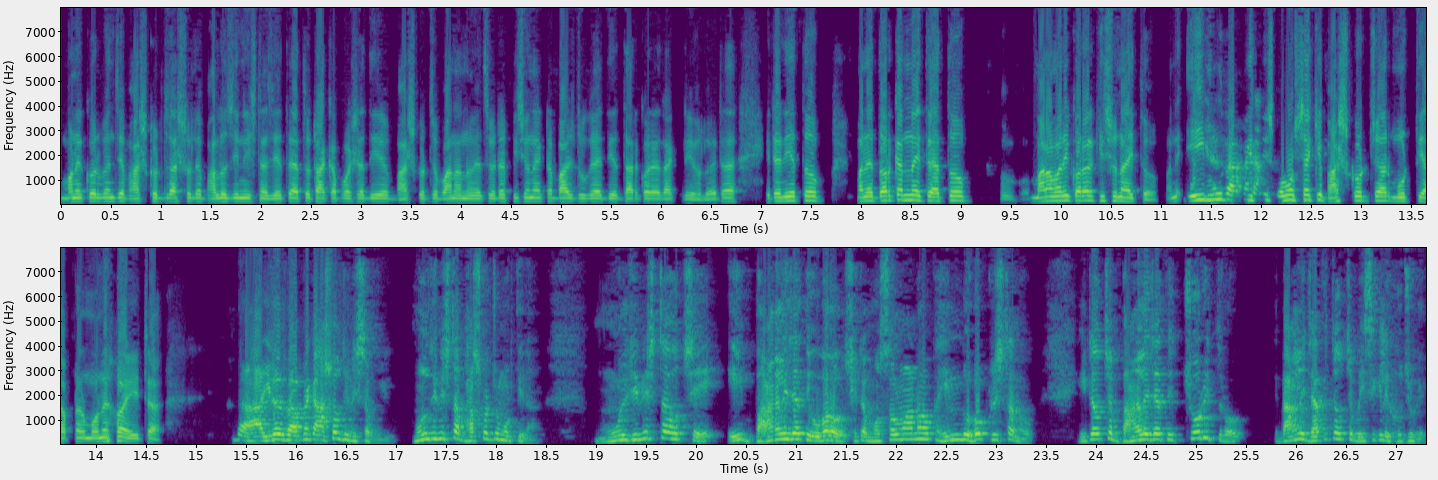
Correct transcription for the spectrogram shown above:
মনে করবেন যে ভাস্কর্য আসলে ভালো জিনিস না যেহেতু এত টাকা পয়সা দিয়ে ভাস্কর্য বানানো হয়েছে ওটার পিছনে একটা বাস ঢুকাই দিয়ে দাঁড় করে রাখলেই হলো। এটা এটা নিয়ে তো মানে দরকার নাই তো এত মারামারি করার কিছু নাই তো। মানে এই সমস্যা কি ভাস্কর্য আর মূর্তি আপনার মনে হয় এটা? আপনাকে আসল জিনিসটা বলি। মূল জিনিসটা ভাস্কর্য মূর্তি না। মূল জিনিসটা হচ্ছে এই বাঙালি জাতি ওভারঅল সেটা মুসলমান হোক হিন্দু হোক খ্রিস্টান হোক এটা হচ্ছে বাঙালি জাতির চরিত্র বাঙালি জাতিটা হচ্ছে বেসিক্যালি হুজুগে।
